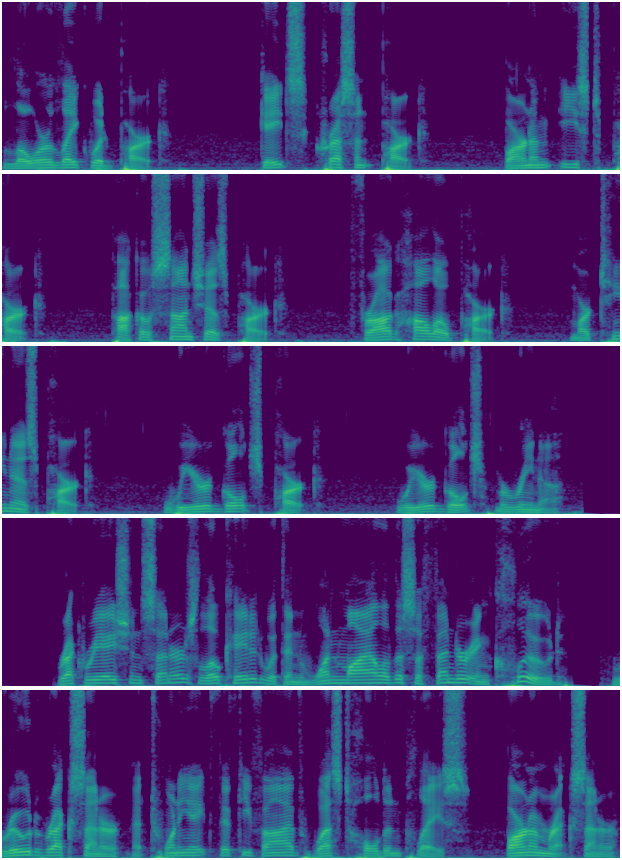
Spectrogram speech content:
Lower Lakewood Park, Gates Crescent Park, Barnum East Park, Paco Sanchez Park, Frog Hollow Park, Martinez Park, Weir Gulch Park, Weir Gulch Marina. Recreation centers located within one mile of this offender include Rude Rec Center at 2855 West Holden Place, Barnum Rec Center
